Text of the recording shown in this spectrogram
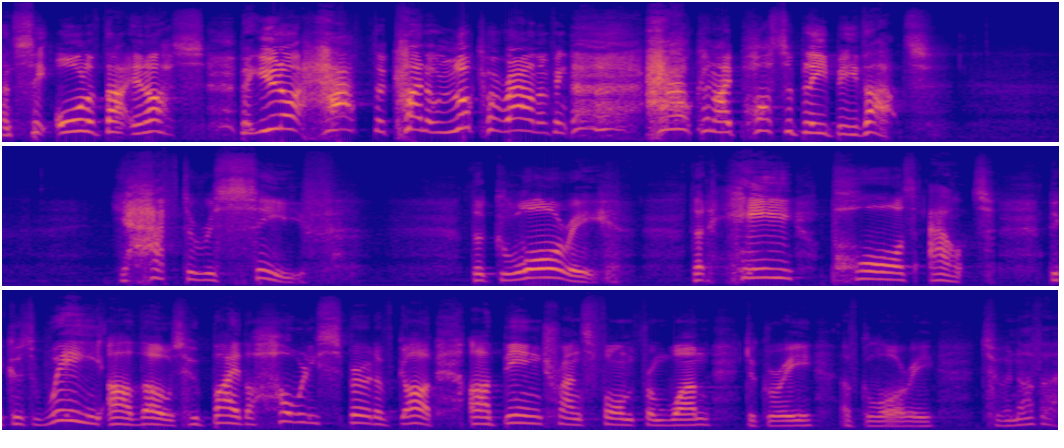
and see all of that in us. But you don't have to kind of look around and think, how can I possibly be that? You have to receive the glory that He pours out because we are those who, by the Holy Spirit of God, are being transformed from one degree of glory to another.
